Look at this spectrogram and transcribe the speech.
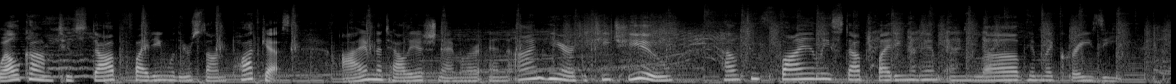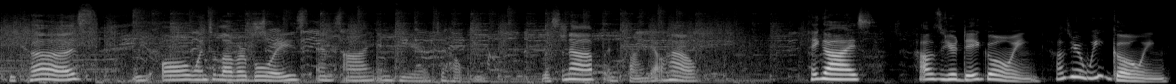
Welcome to Stop Fighting with Your Son podcast. I'm Natalia Schneimler, and I'm here to teach you how to finally stop fighting with him and love him like crazy. Because we all want to love our boys, and I am here to help you. Listen up and find out how. Hey guys, how's your day going? How's your week going?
